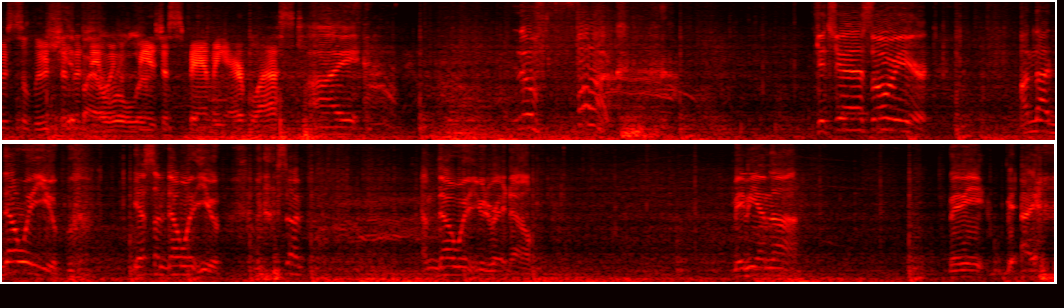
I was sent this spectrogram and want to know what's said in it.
whose solution to dealing with me is just spamming air blast. I. No fuck! Get your ass over here! I'm not done with you. Yes, I'm done with you. so I'm, I'm done with you right now. Maybe I'm not. Maybe I.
